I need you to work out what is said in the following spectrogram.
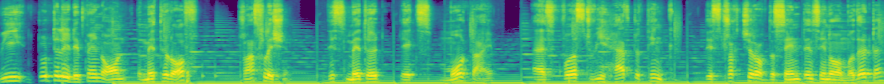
We totally depend on the method of translation. This method takes more time as first we have to think the structure of the sentence in our mother tongue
